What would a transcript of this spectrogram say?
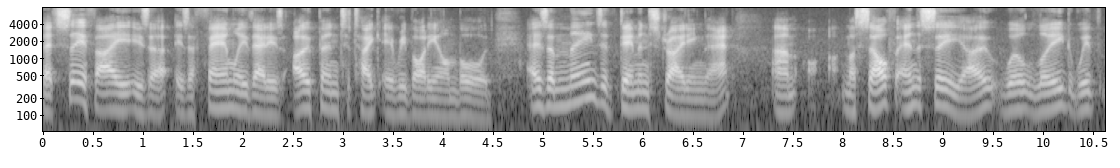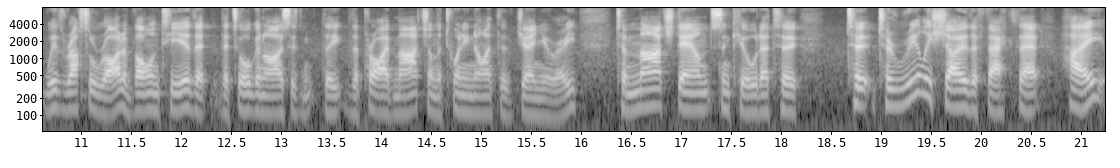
That CFA is a, is a family that is open to take everybody on board. As a means of demonstrating that, um, myself and the CEO will lead with, with Russell Wright, a volunteer that, that's organised the, the Pride March on the 29th of January, to march down St Kilda to, to, to really show the fact that, hey,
